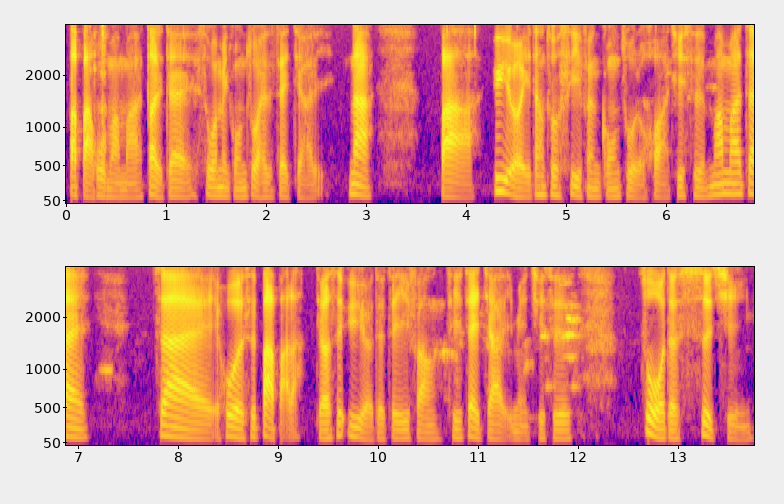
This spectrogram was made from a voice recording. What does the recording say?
爸爸或妈妈到底在是外面工作还是在家里，那把育儿也当做是一份工作的话，其实妈妈在在或者是爸爸啦，只要是育儿的这一方，其实在家里面，其实做的事情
